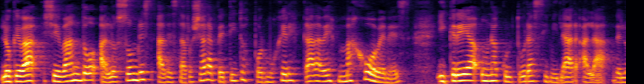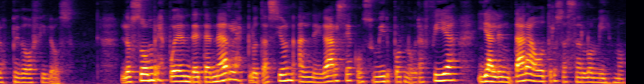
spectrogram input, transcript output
lo que va llevando a los hombres a desarrollar apetitos por mujeres cada vez más jóvenes y crea una cultura similar a la de los pedófilos. Los hombres pueden detener la explotación al negarse a consumir pornografía y alentar a otros a hacer lo mismo.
